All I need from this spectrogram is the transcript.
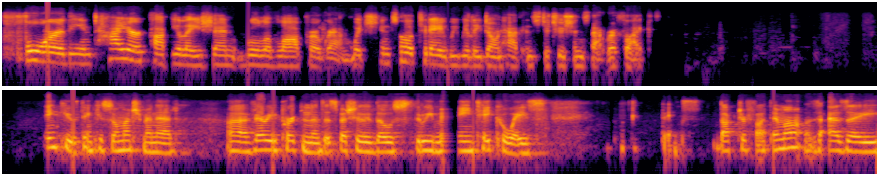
for the entire population rule of law program which until today we really don't have institutions that reflect thank you thank you so much manal uh, very pertinent, especially those three main takeaways. Thanks. Dr. Fatimah, as a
